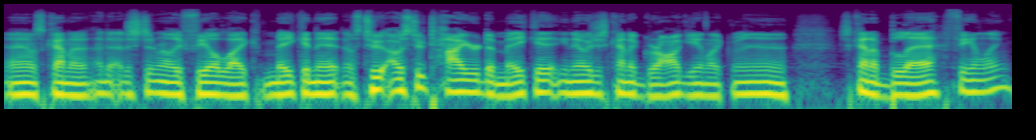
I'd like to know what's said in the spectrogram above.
and I was kind of, I just didn't really feel like making it. I was too, I was too tired to make it. You know, just kind of groggy and like, eh, just kind of bleh feeling.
